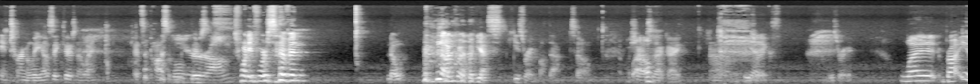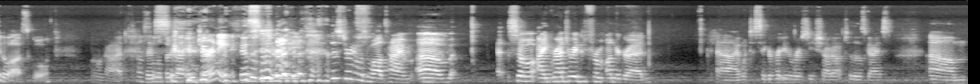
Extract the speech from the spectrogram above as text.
internally. I was like, "There's no way. That's impossible." You're There's wrong. Twenty four seven. Nope, not quite. But yes, he's right about that. So shout out to that guy. Um, he's right. He's right. what brought you to law school? Oh God. Tell us a little bit about your journey. this journey. This journey was a wild time. Um, so I graduated from undergrad. Uh, I went to Sacred Heart University. Shout out to those guys. Um,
